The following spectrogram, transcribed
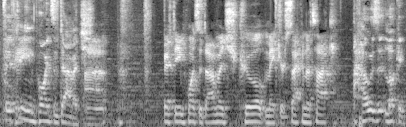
Fifteen points of damage. Uh, 15 points of damage. Cool. Make your second attack. How is it looking?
